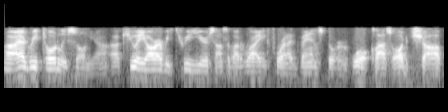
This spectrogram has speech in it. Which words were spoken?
Uh, I agree totally, Sonia. Uh, QAR every three years sounds about right for an advanced or world-class audit shop.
